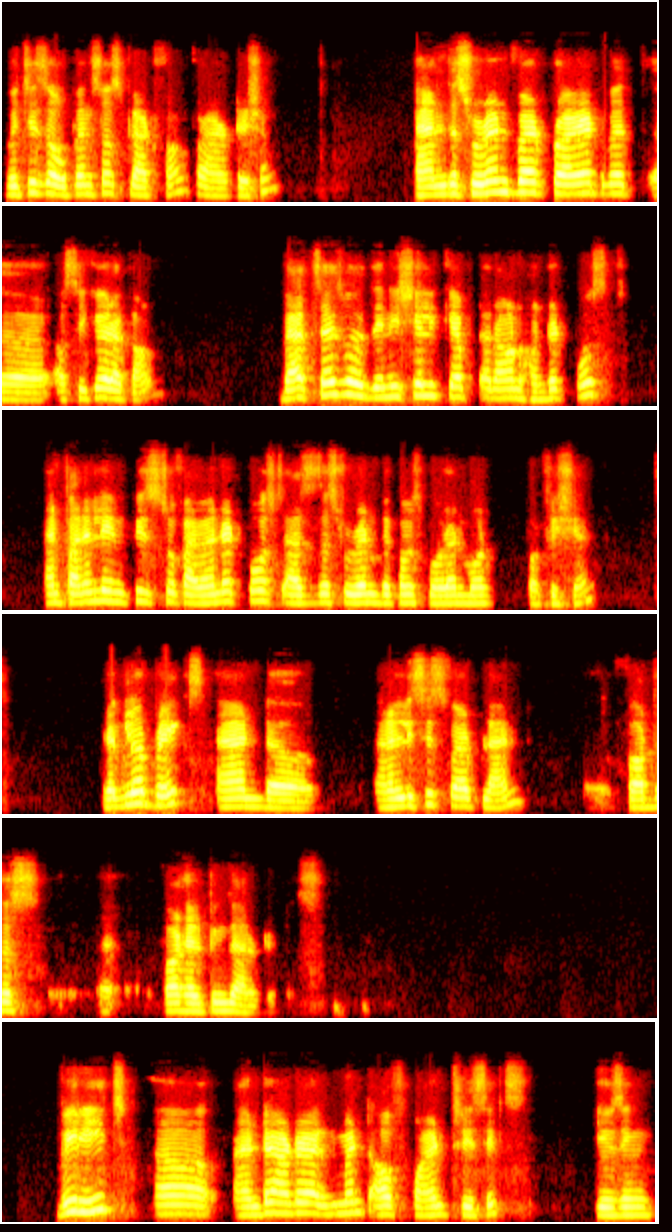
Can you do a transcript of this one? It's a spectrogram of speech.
which is an open source platform for annotation. And the students were provided with uh, a secure account Batch size was initially kept around 100 posts and finally increased to 500 posts as the student becomes more and more proficient. Regular breaks and uh, analysis were planned for this uh, for helping the annotators. We reach uh, inter-annotator agreement of 0.36 using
